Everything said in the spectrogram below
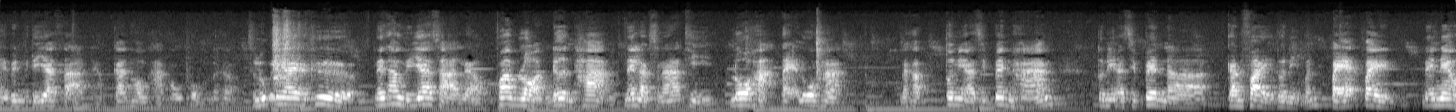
ให้เป็นวิทยาศาสตร์นะครับการห้องหางของผมนะครับสรุปง่ายๆก็คือในทางวิทยาศาสตร์แล้ว ความร้อนเดินทางในลักษณะที่โลหะแตะโลหะนะครับตัวนี้อาจจะเป็นหาง ตัวนี้อาจจะเป็นการไฟตัวนี้มันแปะไป ในแนว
